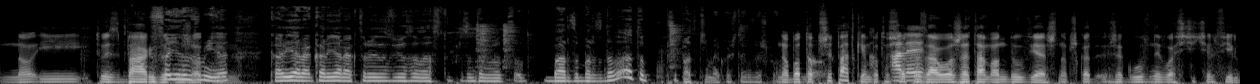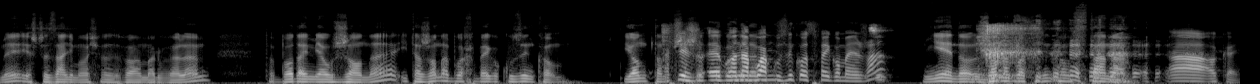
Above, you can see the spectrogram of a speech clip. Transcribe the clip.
No i tu jest bardzo Fajnie dużo tym. Kariera, kariera, która jest związana stuprocentowo od, od bardzo, bardzo dawno, a to przypadkiem jakoś tak wyszło. No bo to No, przypadkiem, bo to się ale- okazało, że tam on był, wiesz, na przykład, że główny właściciel firmy, jeszcze zanim ona się nazywała Marvelem, to bodaj miał żonę i ta żona była chyba jego kuzynką. I on tam A przecież e, ona była kuzynką swojego męża? Nie, no, żona była kuzynką Stana. A, okej.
